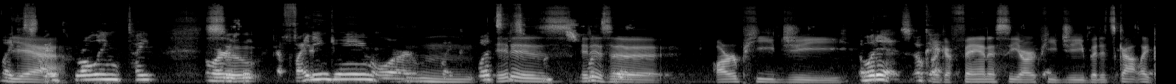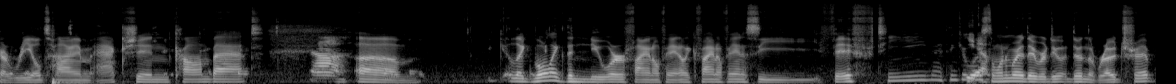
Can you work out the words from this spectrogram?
like Yeah. scrolling type, or is it So a fighting game or like mm, what's it is what's- it what's is the- a RPG oh it is okay like a fantasy RPG, but it's got like a real time action combat. ah Um, like more like the newer Final Fan, like Final Fantasy 15, I think it was Yeah. the one where they were doing doing the road trip.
